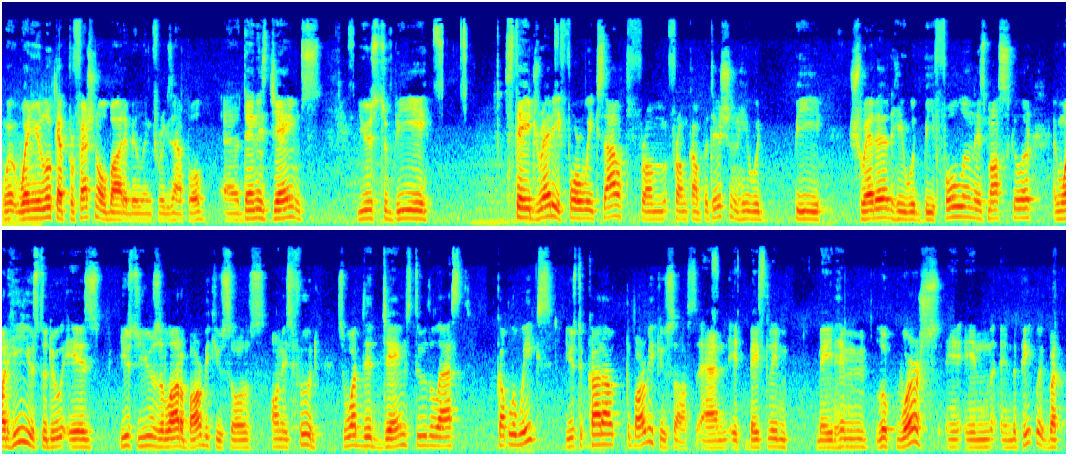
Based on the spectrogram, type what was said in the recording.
when you look at professional bodybuilding, for example, uh, Dennis James used to be stage ready four weeks out from, from competition. He would be shredded, he would be full and his muscular, and what he used to do is he used to use a lot of barbecue sauce on his food. So what did James do the last couple of weeks? He used to cut out the barbecue sauce, and it basically made him look worse in in, in the peak week. But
